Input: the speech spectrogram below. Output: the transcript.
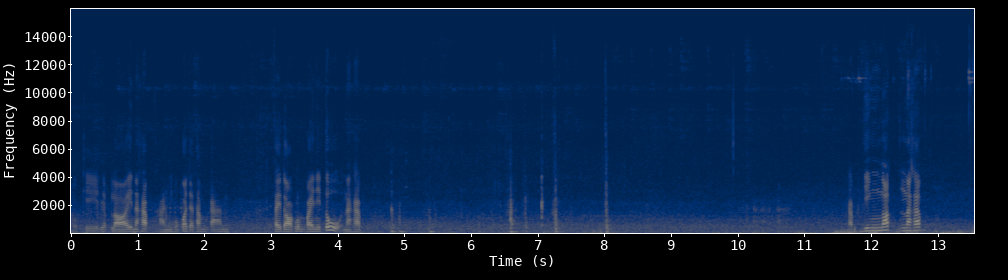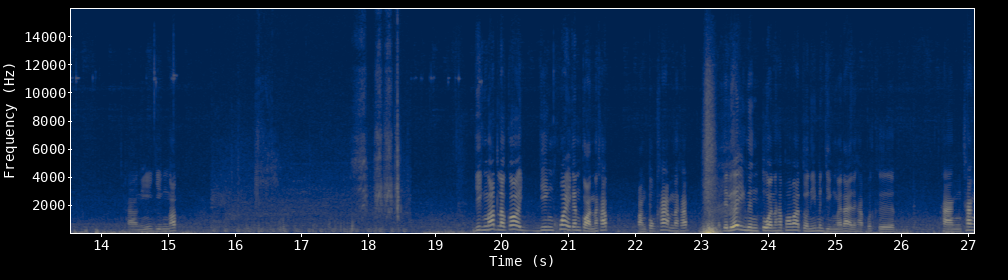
โอเคเรียบร้อยนะครับอันนี้ผมก็จะทำการใส่ดอกลงไปในตู้นะครับ ครับ ยิงน็อตนะครับคราวนี้ยิงน็อตยิงน็อตแล้วก็ยิงไขว้กันก่อนนะครับ ฝั่งตรงข้ามนะครับอาจะเหลืออีกหนึ่งตัวนะครับ เพราะว่าตัวนี้มันยิงไม่ได้นะครับ ก็คือทางช่าง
